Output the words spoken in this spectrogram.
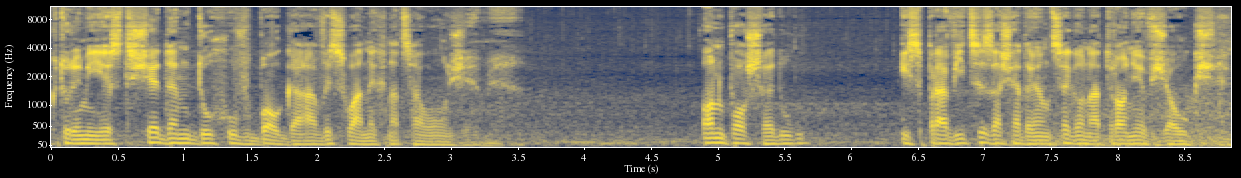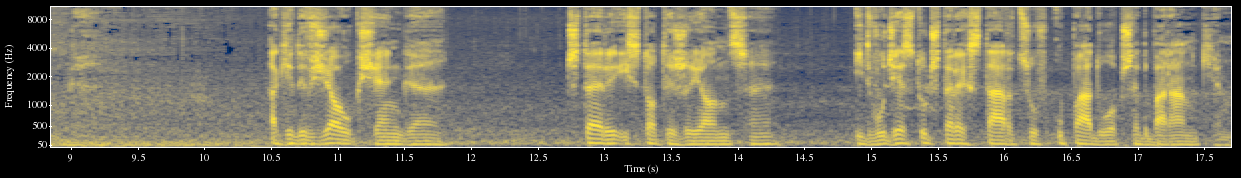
którymi jest siedem duchów Boga wysłanych na całą ziemię. On poszedł i z prawicy zasiadającego na tronie wziął księgę. A kiedy wziął księgę, cztery istoty żyjące i dwudziestu czterech starców upadło przed barankiem.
